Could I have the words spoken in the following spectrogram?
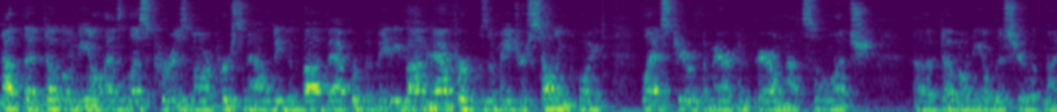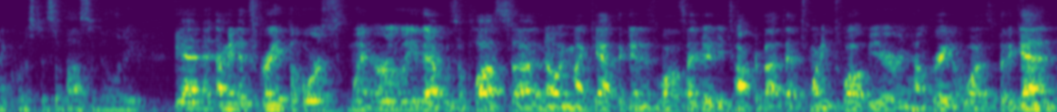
not that Doug O'Neill has less charisma or personality than Bob Baffert, but maybe Bob hmm. Baffert was a major selling point last year with American Pharoah, not so much uh, Doug O'Neill this year with Nyquist. It's a possibility. Yeah, and I mean it's great. The horse went early. That was a plus. Uh, knowing Mike Gathagan as well as I did, he talked about that 2012 year and how great it was. But again,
